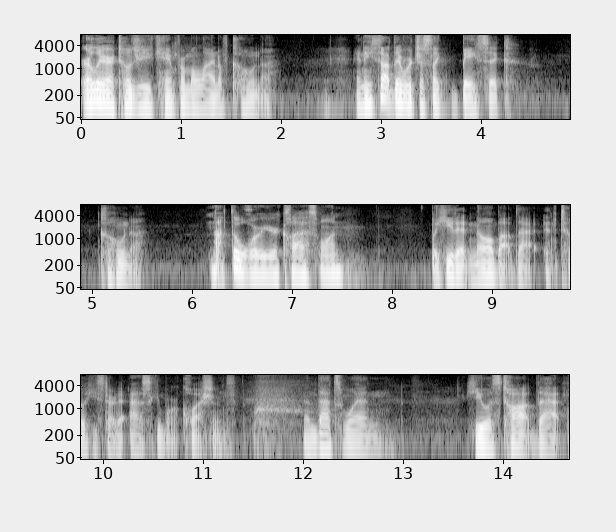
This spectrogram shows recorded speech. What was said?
Earlier, I told you he came from a line of kahuna. And he thought they were just like basic kahuna. Not the warrior class one. but he didn't know about that until he started asking more questions and that's when he was taught that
